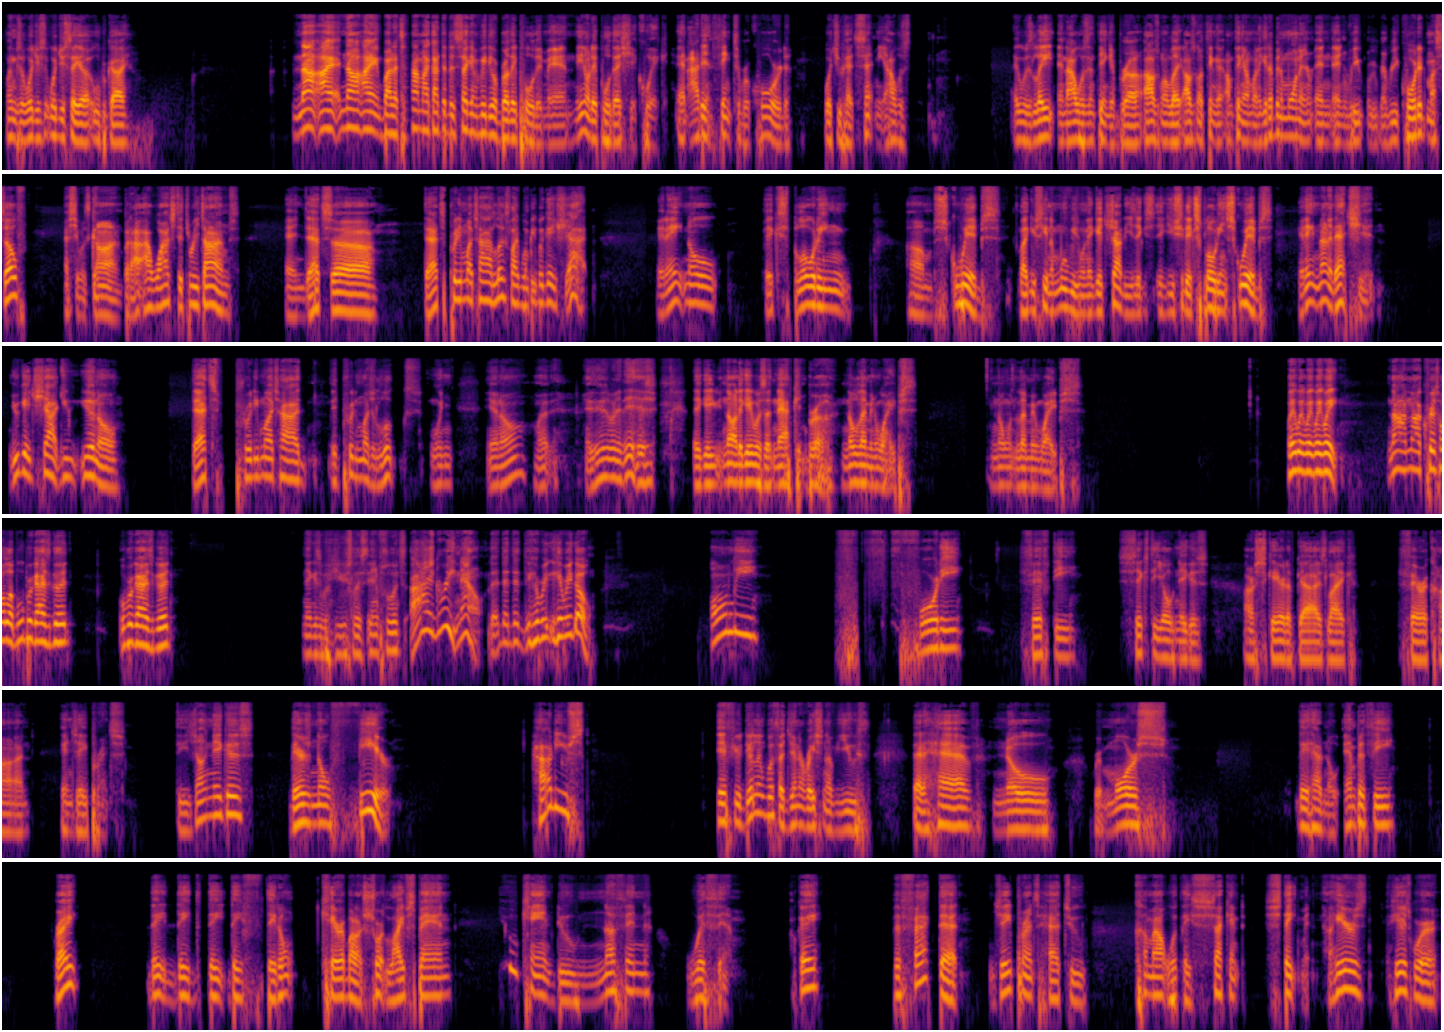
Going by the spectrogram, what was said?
Wait a minute, what'd you what'd you say, uh, Uber guy? Nah, I no, I by the time I got to the second video, bro, they pulled it, man. You know they pulled that shit quick. And I didn't think to record what you had sent me. I was it was late and I wasn't thinking, bro. I was gonna like I was gonna think I'm thinking I'm gonna get up in the morning and and re- re- record it myself. That shit was gone. But I, I watched it three times, and that's uh that's pretty much how it looks like when people get shot. It ain't no exploding um squibs like you see in the movies when they get shot. You, you see the exploding squibs. It ain't none of that shit. You get shot, you you know, that's pretty much how it pretty much looks when you know, but it is what it is. They gave you no, they gave us a napkin, bro. No lemon wipes. No lemon wipes. Wait, wait, wait, wait, wait. Nah, nah, Chris, hold up. Uber guy's good. Uber guy's good. Niggas with useless influence. I agree. Now, th- th- th- here we here we go. only 40, 50, 60 year old niggas are scared of guys like Farrakhan and Jay Prince. These young niggas, there's no fear. How do you, if you're dealing with a generation of youth that have no remorse, they have no empathy, right? They they they they they don't care about a short lifespan. You can't do nothing with them. Okay? The fact that J. Prince had to come out with a second statement. Now here's here's where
